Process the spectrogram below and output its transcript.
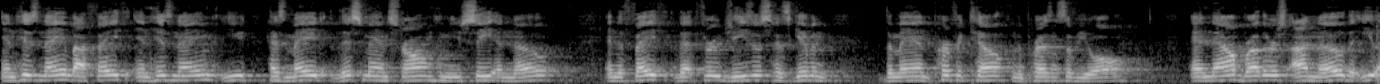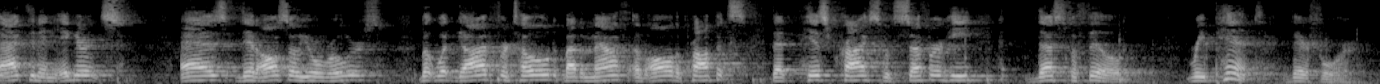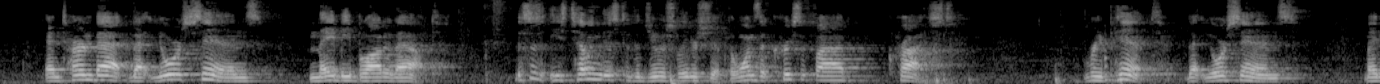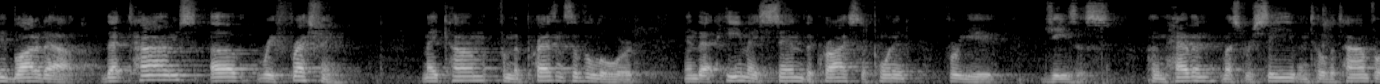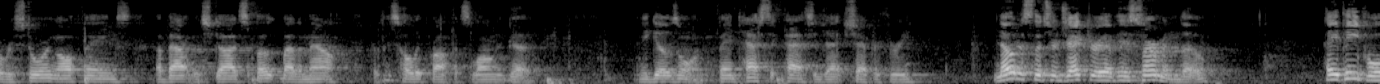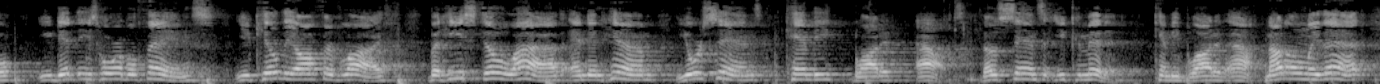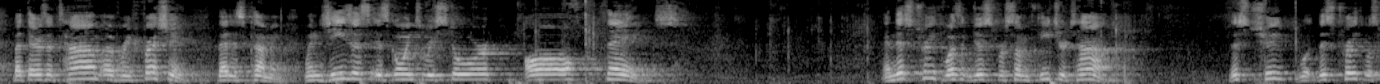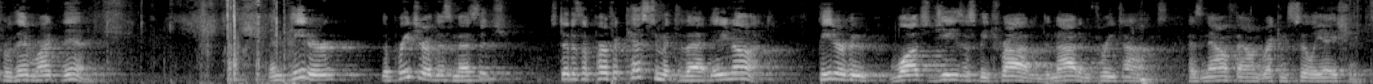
In his name, by faith in his name, you has made this man strong whom you see and know. And the faith that through Jesus has given the man perfect health in the presence of you all. And now, brothers, I know that you acted in ignorance, as did also your rulers. But what God foretold by the mouth of all the prophets that his Christ would suffer, he thus fulfilled. Repent, therefore, and turn back that your sins may be blotted out. This is, he's telling this to the Jewish leadership, the ones that crucified Christ. Repent that your sins may be blotted out, that times of refreshing may come from the presence of the Lord, and that he may send the Christ appointed for you, Jesus, whom heaven must receive until the time for restoring all things about which God spoke by the mouth of his holy prophets long ago. And he goes on. Fantastic passage, Acts chapter 3. Notice the trajectory of his sermon though. Hey people, you did these horrible things. You killed the author of life, but he's still alive and in him your sins can be blotted out. Those sins that you committed can be blotted out. Not only that, but there's a time of refreshing that is coming when Jesus is going to restore all things. And this truth wasn't just for some future time. This truth, this truth was for them right then. And Peter, the preacher of this message, stood as a perfect testament to that, did he not? Peter who watched Jesus be tried and denied him three times has now found reconciliation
